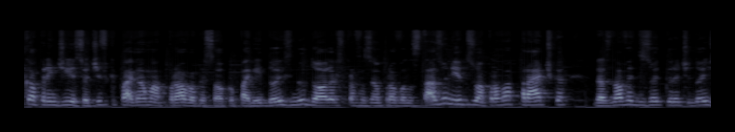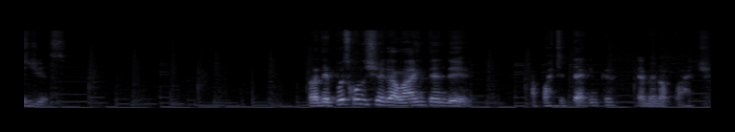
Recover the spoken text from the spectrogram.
que eu aprendi isso? Eu tive que pagar uma prova, pessoal, que eu paguei 2 mil dólares para fazer uma prova nos Estados Unidos, uma prova prática, das 9 às 18 durante dois dias para depois, quando chegar lá, entender a parte técnica é a menor parte.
